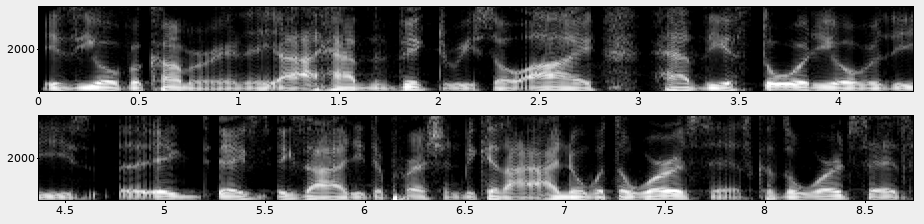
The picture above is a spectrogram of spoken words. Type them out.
is the overcomer, and I have the victory. So I have the authority over these uh, anxiety, depression, because I, I know what the Word says. Because the Word says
